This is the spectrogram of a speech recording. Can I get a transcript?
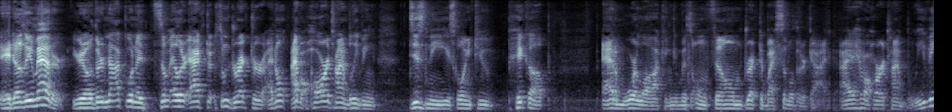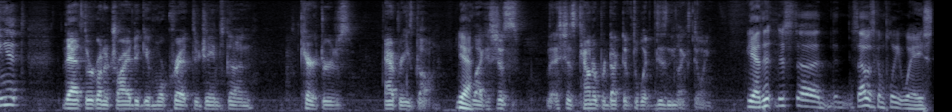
it doesn't even matter. You know, they're not going to some other actor, some director. I don't. I have a hard time believing Disney is going to pick up Adam Warlock and give him his own film directed by some other guy. I have a hard time believing it that they're going to try to give more credit to James Gunn characters after he's gone. Yeah. like it's just it's just counterproductive to what Disney likes doing. Yeah, this, this uh th- that was a complete waste.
